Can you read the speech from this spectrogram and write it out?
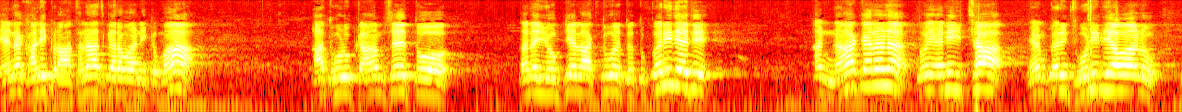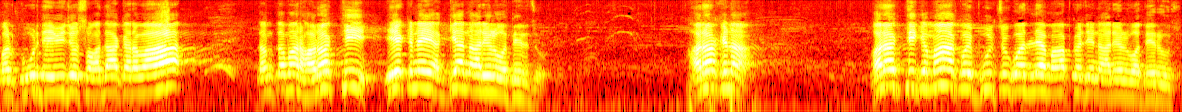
એને ખાલી પ્રાર્થના જ કરવાની કે, માં, આ થોડું કામ છે તો તને યોગ્ય લાગતું હોય તો તું કરી દેજે. અને ના કરે ને તો એની ઈચ્છા એમ કરી છોડી દેવાનું. પણ કુળદેવી જો સોદા કરવા, તમે તમારા હરખથી એક નહીં, અગિયાર નારિયેળ વધેરજો. હરખના. હરખથી કે માં, કોઈ ભૂલ ચૂક લે માફ કરજે, નારિયેળ વધેરું છું.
